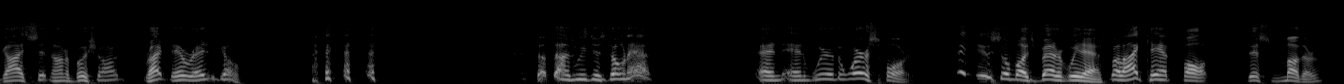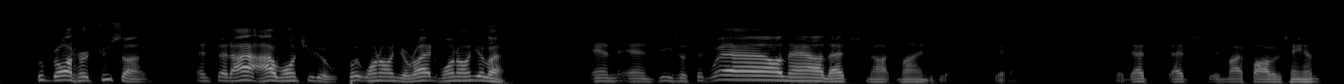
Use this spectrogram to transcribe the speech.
guy sitting on a bush hog right there ready to go. Sometimes we just don't ask. And and we're the worst for it. They'd do so much better if we'd ask. Well, I can't fault this mother who brought her two sons and said, I, I want you to put one on your right and one on your left. And and Jesus said, Well, now that's not mine to give. Said that's that's in my father's hands.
